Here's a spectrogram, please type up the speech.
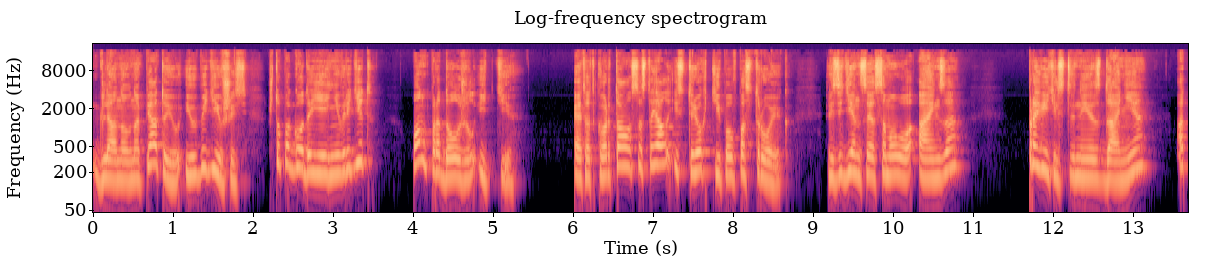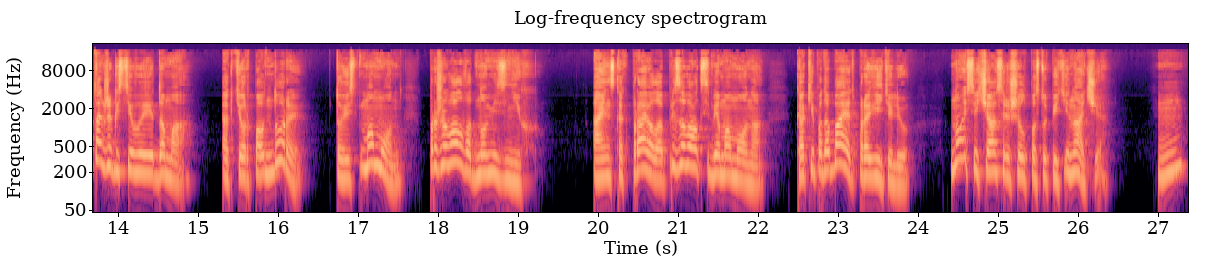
Глянув на пятую и убедившись, что погода ей не вредит, он продолжил идти. Этот квартал состоял из трех типов построек. Резиденция самого Айнза, правительственные здания, а также гостевые дома. Актер Пандоры, то есть Мамон, проживал в одном из них. Айнз, как правило, призывал к себе Мамона, как и подобает правителю, но сейчас решил поступить иначе. «Хм,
